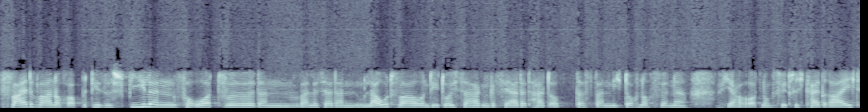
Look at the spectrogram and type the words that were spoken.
Das Zweite war noch, ob dieses Spielen vor Ort äh, dann, weil es ja dann laut war und die Durchsagen gefährdet hat, ob das dann nicht doch noch für eine ja, Ordnungswidrigkeit reicht.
